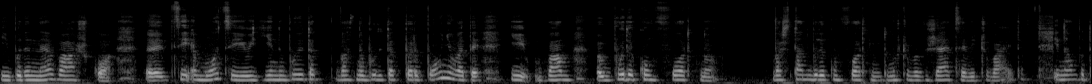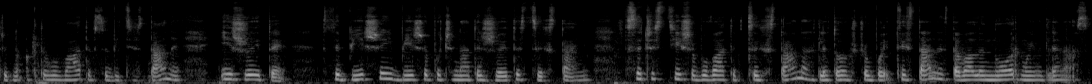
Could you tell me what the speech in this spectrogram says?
Їй буде неважко. Е, Ці емоції її не будуть так вас не будуть так переповнювати, і вам буде комфортно. Ваш стан буде комфортним, тому що ви вже це відчуваєте. І нам потрібно активувати в собі ці стани і жити. Все більше і більше починати жити з цих станів. Все частіше бувати в цих станах для того, щоб ці стани ставали нормою для нас.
